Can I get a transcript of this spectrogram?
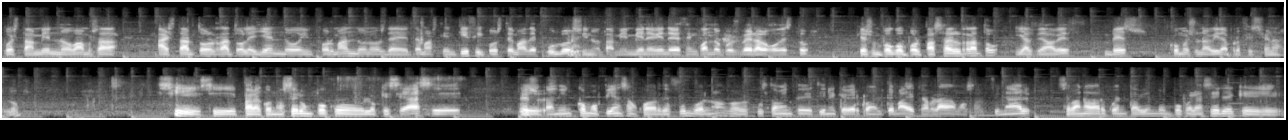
pues también no vamos a, a estar todo el rato leyendo, informándonos de temas científicos, temas de fútbol, sino también viene bien de vez en cuando pues ver algo de esto, que es un poco por pasar el rato y a la vez ves cómo es una vida profesional, ¿no? Sí, sí, para conocer un poco lo que se hace, eh, también cómo piensa un jugador de fútbol, ¿no? justamente tiene que ver con el tema de que hablábamos. Al final se van a dar cuenta viendo un poco la serie que,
